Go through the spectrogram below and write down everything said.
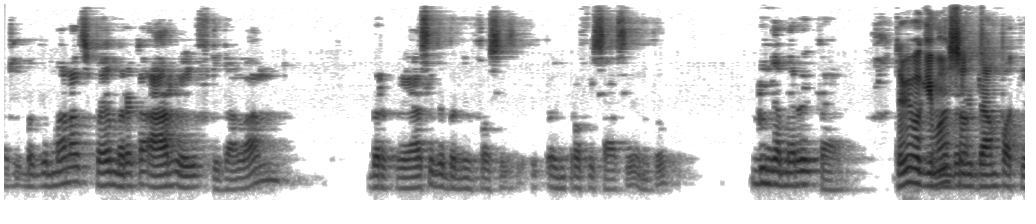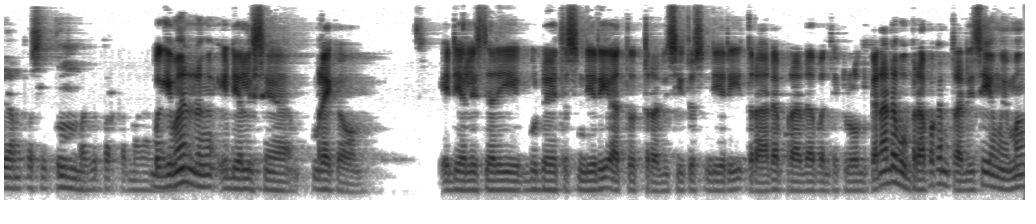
bagaimana supaya mereka arif di dalam berkreasi dan berimprovisasi untuk dunia mereka tapi bagaimana memberi dampak yang positif hmm. bagi perkembangan. Bagaimana dengan idealisnya mereka, Om? Idealis dari budaya itu sendiri atau tradisi itu sendiri terhadap peradaban teknologi. Karena ada beberapa kan tradisi yang memang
